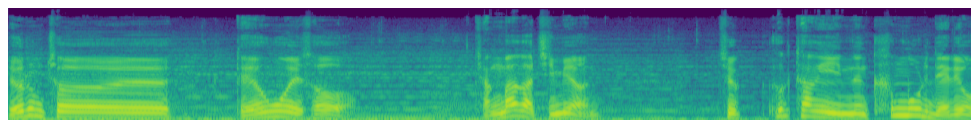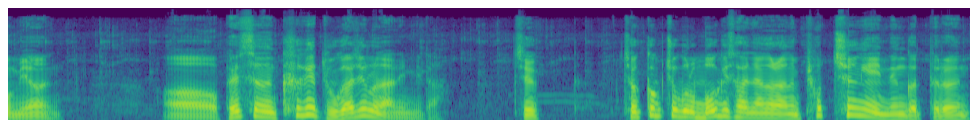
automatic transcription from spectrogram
여름철 대형호에서 장마가 지면 즉 흙탕이 있는 큰 물이 내려오면 어, 베스는 크게 두 가지로 나뉩니다. 즉 적극적으로 먹이 사냥을 하는 표층에 있는 것들은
